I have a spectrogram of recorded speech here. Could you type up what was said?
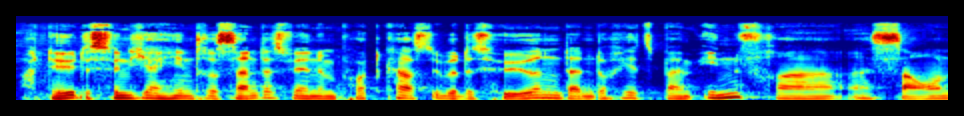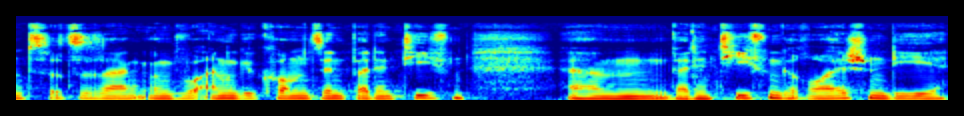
Ach nö, das finde ich eigentlich interessant, dass wir in einem Podcast über das Hören dann doch jetzt beim Infrasound sozusagen irgendwo angekommen sind bei den tiefen, ähm, bei den tiefen Geräuschen, die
